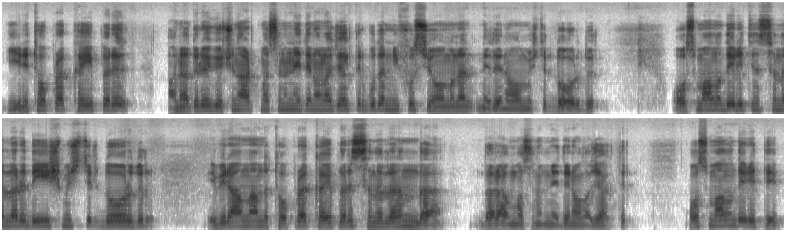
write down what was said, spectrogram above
yeni toprak kayıpları Anadolu'ya göçün artmasına neden olacaktır. Bu da nüfus yoğunluğuna neden olmuştur. Doğrudur. Osmanlı Devleti'nin sınırları değişmiştir. Doğrudur. E bir anlamda toprak kayıpları sınırların da daralmasının neden olacaktır. Osmanlı Devleti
